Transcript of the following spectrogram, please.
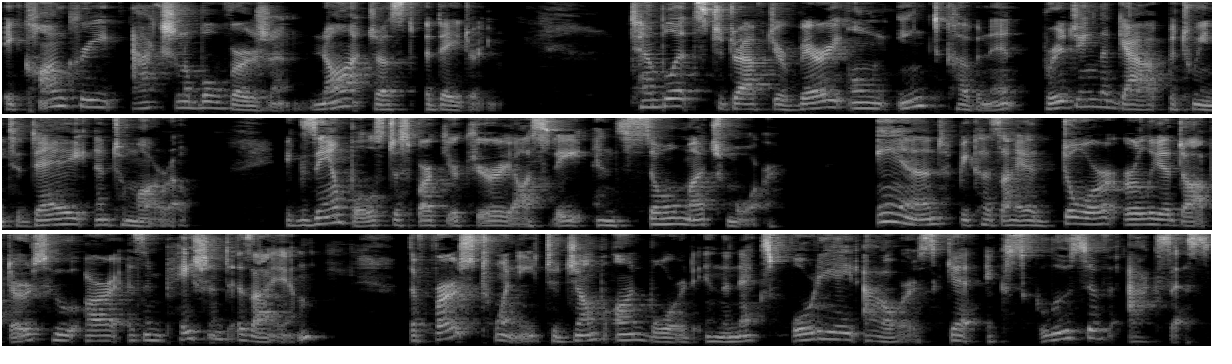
a concrete, actionable version, not just a daydream. Templates to draft your very own inked covenant, bridging the gap between today and tomorrow. Examples to spark your curiosity, and so much more. And because I adore early adopters who are as impatient as I am, the first 20 to jump on board in the next 48 hours get exclusive access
